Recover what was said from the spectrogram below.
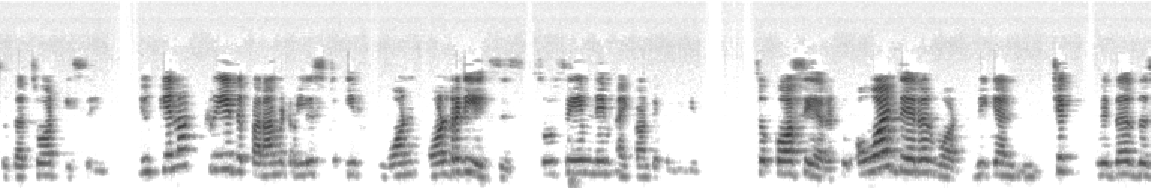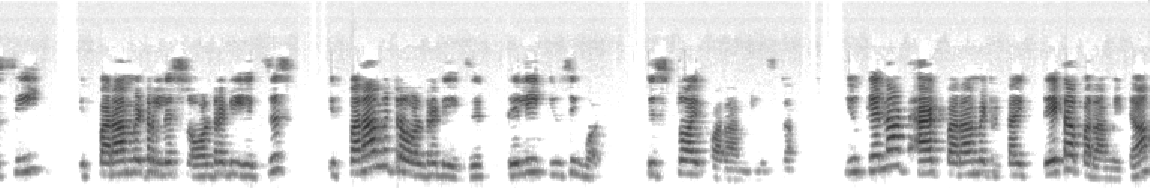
So that's what he's saying. You cannot create a parameter list if one already exists. So same name I can't able to give. So cause error. To avoid the error, what? We can check whether the C, if parameter list already exists. If parameter already exists, delete using what? Destroy parameter list. You cannot add parameter type data parameter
